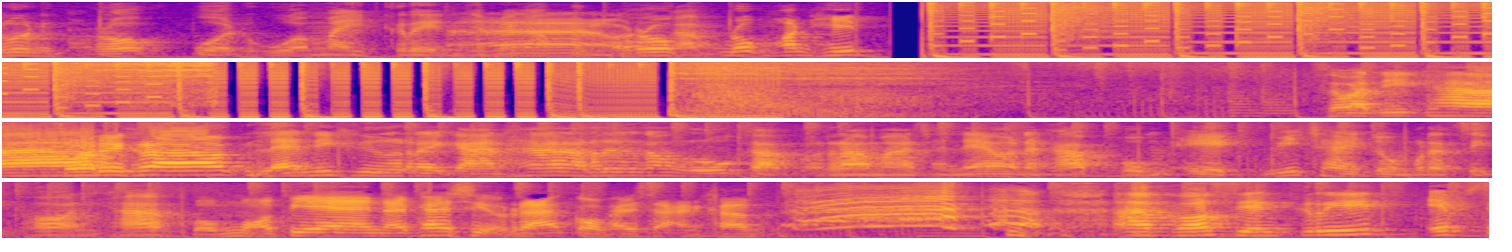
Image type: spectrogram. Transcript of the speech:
รุ่นโรคปวดหัวไมเกรนใช่ไหมครับคุณหมอโรคครับ โรคฮอตฮิต สวัสดีครับ สวัสดีครับ และนี่คือรายการ 5 เรื่องต้องรู้กับรามาชาแนลนะครับ ผมเอกวิชัยจงประสิทธิ์พรครับ ผมหมอปีแอนนายแพทย์ศิระกอไพศาลครับอาขอเสียงกรี๊ด FC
